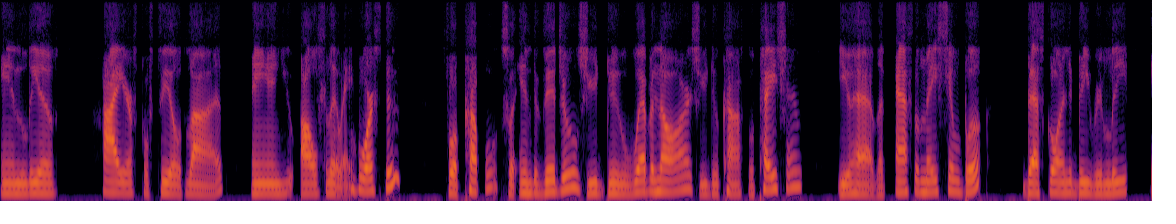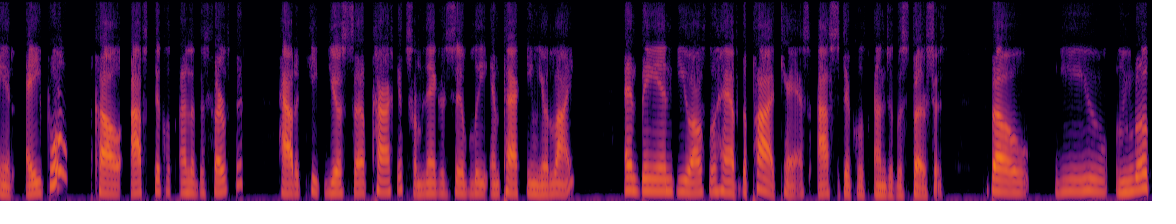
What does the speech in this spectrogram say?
and live higher fulfilled lives. And you also courses for couples, for individuals. You do webinars, you do consultations. You have an affirmation book that's going to be released in April called Obstacles Under the Surface How to Keep Your Subconscious from Negatively Impacting Your Life. And then you also have the podcast, Obstacles Under the Surface. So you look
